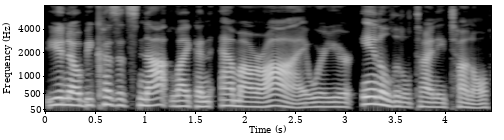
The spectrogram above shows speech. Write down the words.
you know, because it's not like an MRI where you're in a little tiny tunnel,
